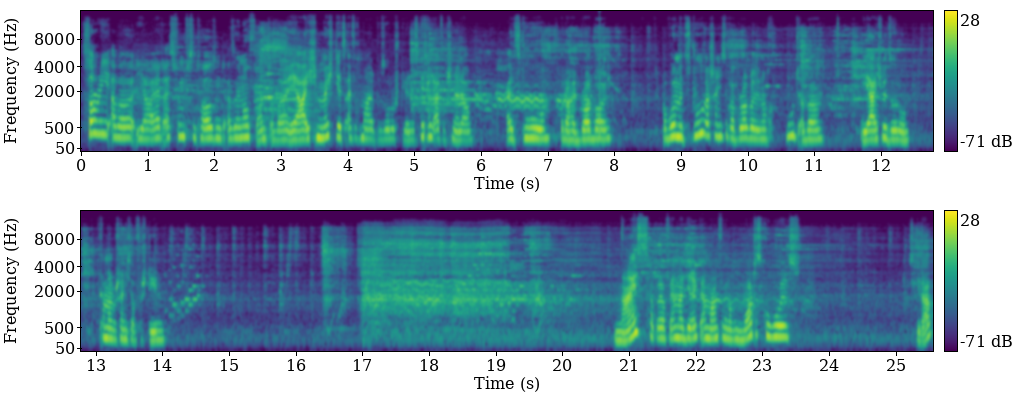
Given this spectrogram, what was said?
Sorry, aber ja, er hat als 15.000, also no front, aber ja, ich möchte jetzt einfach mal Solo spielen. Es geht halt einfach schneller als du oder halt Brawl Ball. Obwohl mit du wahrscheinlich sogar Brawl Ball noch gut, aber ja, ich will Solo. Kann man wahrscheinlich auch verstehen. Nice. Er auf einmal direkt am Anfang noch einen Mortis geholt. Was geht ab?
